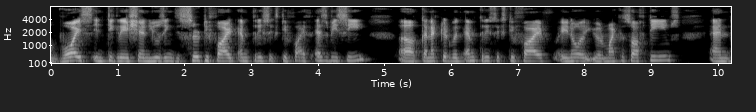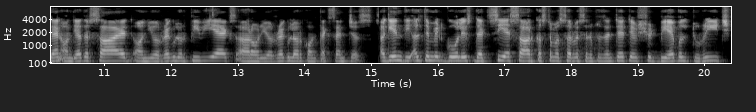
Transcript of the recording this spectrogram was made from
voice integration using the certified M365 SBC uh, connected with M365, you know, your Microsoft Teams. And then on the other side, on your regular PBX or on your regular contact centers. Again, the ultimate goal is that CSR, customer service representatives, should be able to reach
